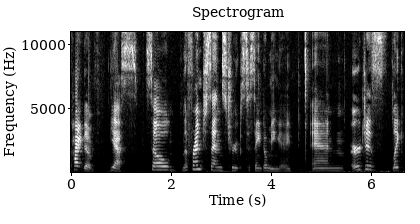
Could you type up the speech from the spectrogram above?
Kind of, yes. So the French sends troops to Saint Domingue and urges, like,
